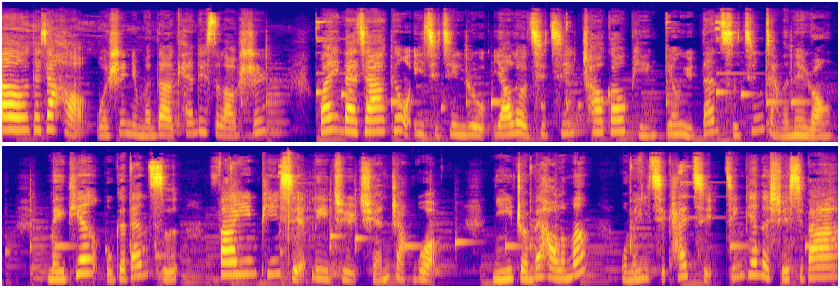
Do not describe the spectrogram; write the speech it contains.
Hello，大家好，我是你们的 Candice 老师，欢迎大家跟我一起进入幺六七七超高频英语单词精讲的内容，每天五个单词，发音、拼写、例句全掌握，你准备好了吗？我们一起开启今天的学习吧。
